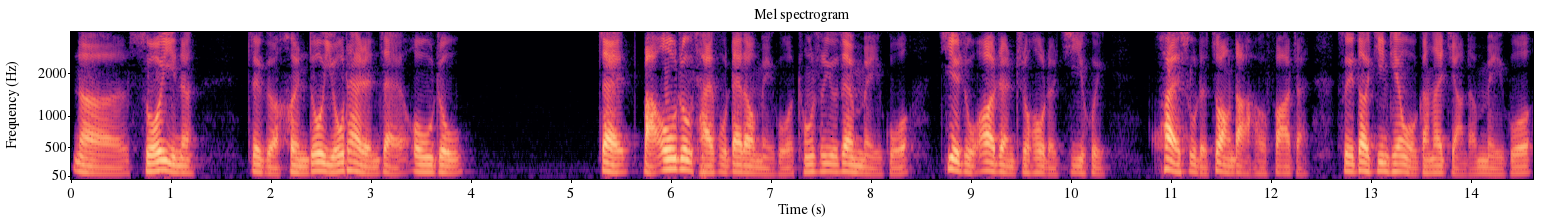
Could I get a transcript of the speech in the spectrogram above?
那所以呢？这个很多犹太人在欧洲，在把欧洲财富带到美国，同时又在美国借助二战之后的机会，快速的壮大和发展。所以到今天我刚才讲的，美国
